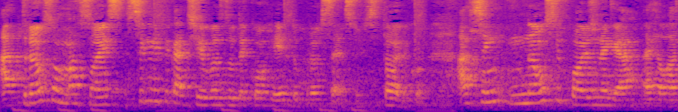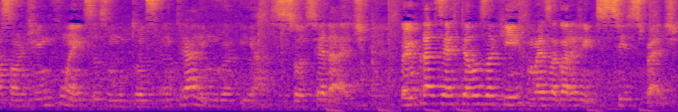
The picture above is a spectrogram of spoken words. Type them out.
Há transformações significativas do decorrer do processo histórico. Assim, não se pode negar a relação de influências mútuas entre a língua e a sociedade. Foi um prazer tê-los aqui, mas agora a gente se despede.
